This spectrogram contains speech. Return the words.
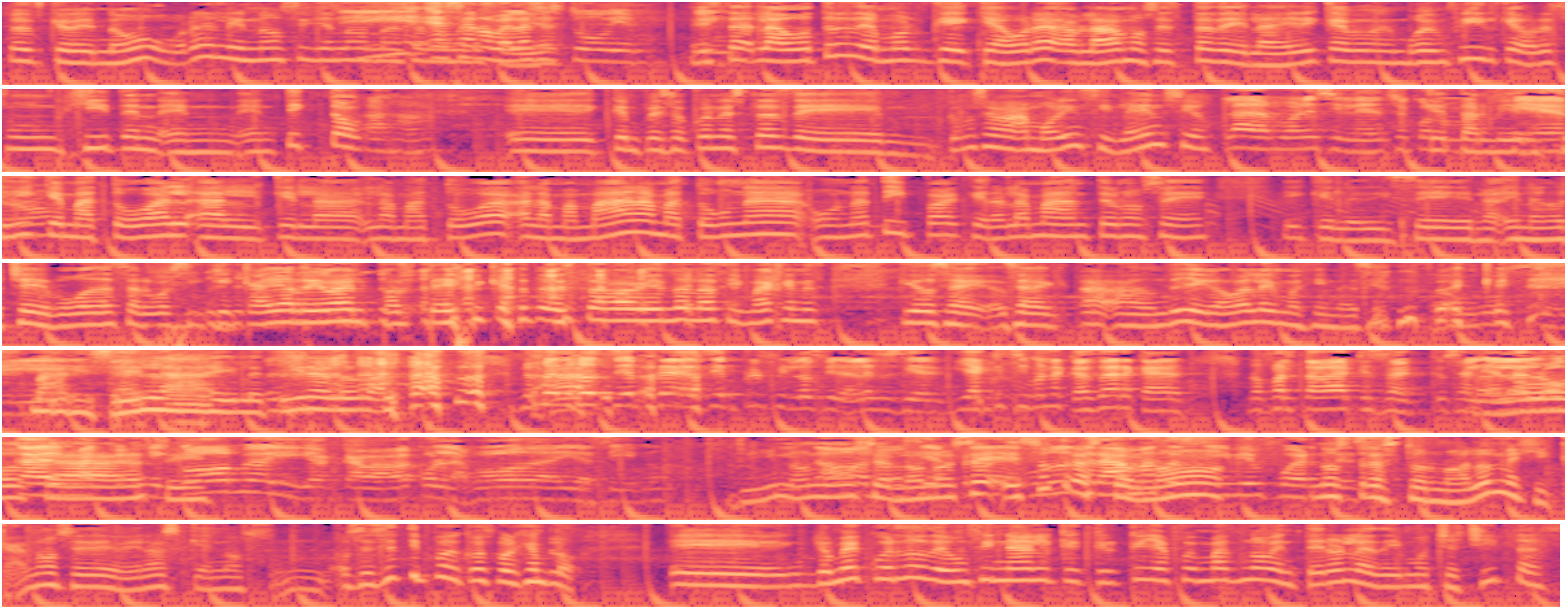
las cadenas, no, órale, no, sí, ya no, no, Sí, no esa la novela sí estuvo bien. bien. Esta, la otra de amor que, que ahora hablábamos, esta de la Erika Buen- Buenfil, que ahora es un hit en, en, en TikTok, Ajá. eh, que empezó con estas de, ¿cómo se llama? Amor en silencio. La de Amor en Silencio con que Omar también Fierro. sí que mató al, al que la, la mató a, a la mamá la mató una una tipa que era la amante o no sé y que le dice en la, en la noche de bodas algo así que cae arriba del pastel que estaba viendo las imágenes que o sea o sea a, a dónde llegaba la imaginación de que sí? Marisela y le tira los balazos No, no, siempre, siempre los finales así, ya que se iban a casar acá, no faltaba que, sa- que salía La la, loca del manicomio y acababa con la boda y así, ¿no? Sí, no, No, no, o sea, no, no, eso, eso trastornó, nos trastornó a los mexicanos, eh, de veras que nos, o sea, ese tipo de cosas, por ejemplo, eh, yo me acuerdo de un final que creo que ya fue más noventero, la de muchachitas,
